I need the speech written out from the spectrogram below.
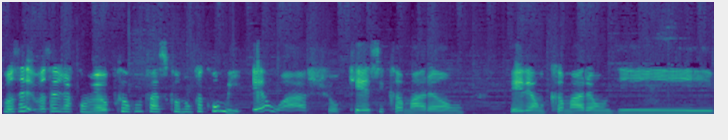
Você, você já comeu? Porque eu confesso que eu nunca comi. Eu acho que esse camarão. Ele é um camarão de.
